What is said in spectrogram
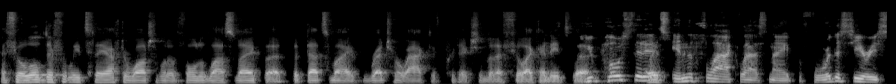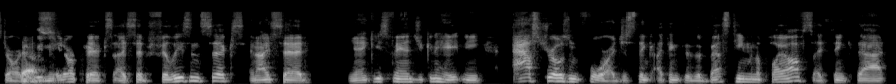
I feel a little differently today after watching what unfolded last night. But but that's my retroactive prediction that I feel like I need to. You posted it in the Slack last night before the series started. Yes. We made our picks. I said Phillies in six, and I said Yankees fans, you can hate me. Astros in four. I just think I think they're the best team in the playoffs. I think that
